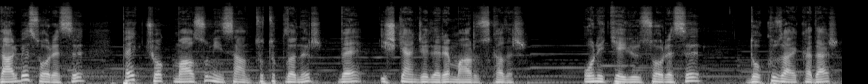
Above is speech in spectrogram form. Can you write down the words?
Darbe sonrası pek çok masum insan tutuklanır ve işkencelere maruz kalır. 12 Eylül sonrası 9 ay kadar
